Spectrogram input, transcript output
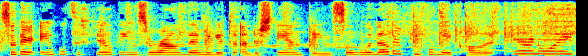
So they're able to feel things around them and get to understand things. So when other people may call it paranoid,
